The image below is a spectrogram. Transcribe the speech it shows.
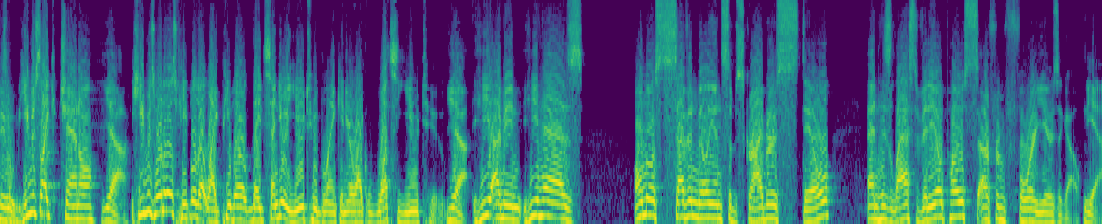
YouTube. He was like channel. Yeah, he was one of those people that like people they'd send you a YouTube link and you're like, what's YouTube? yeah. He. I mean, he has almost seven million subscribers still. and his last video posts are from four years ago, Yeah.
